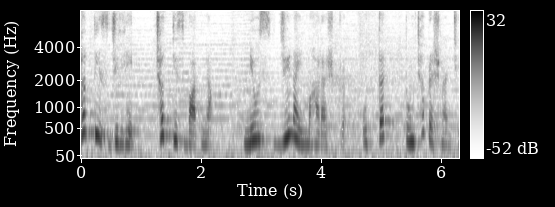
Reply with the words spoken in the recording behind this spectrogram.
छत्तीस जिल्हे छत्तीस बातम्या. News G nine Maharashtra. उत्तर तुमच्या प्रश्नांची.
